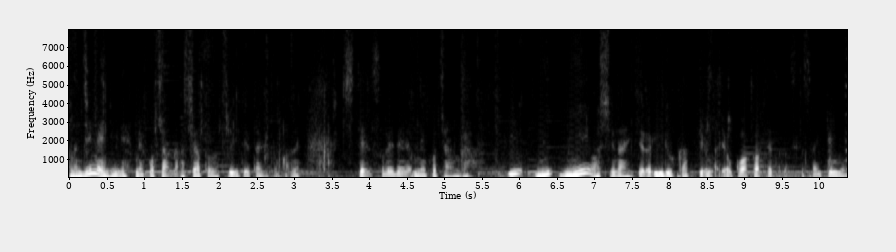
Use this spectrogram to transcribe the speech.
うん、地面にね、猫ちゃんの足跡がついてたりとかね、して、それで猫ちゃんが見えはしないけど、いるかっていうのはよく分かってたんですけど、最近もう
